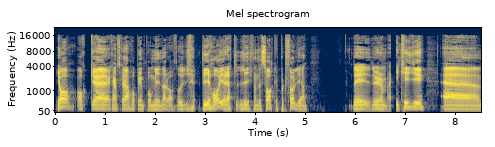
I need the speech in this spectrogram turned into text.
Ja, och eh, jag kanske ska hoppa in på mina då. Och, vi har ju rätt liknande saker i portföljen. Det är, det är de Ikiji, eh,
